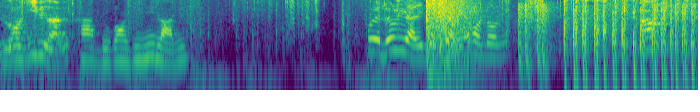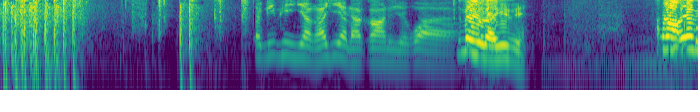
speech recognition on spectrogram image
လူကောင်ကြီးပြီလားဗျဟာဒူကောင်ကြီးကြီးလာပြီဟိုလုံးရလေးလုံးရလေးအောင်တော့တကီဖင်းညငါရှိရလာကာနေရကွာဒီမဲ့ယူလာရေးပြီအဲ့တော့အေးမ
